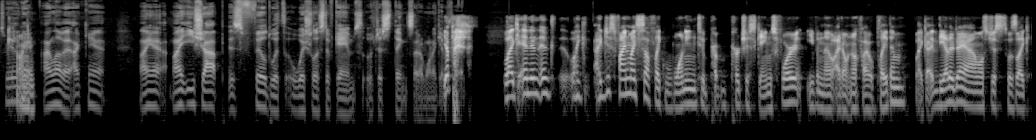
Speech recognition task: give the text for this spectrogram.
it's really good. I love it. I can't. My my eShop is filled with a wish list of games with just things that I want to get. Yep. Like and, and, and like I just find myself like wanting to pr- purchase games for it, even though I don't know if I will play them. Like I, the other day, I almost just was like,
